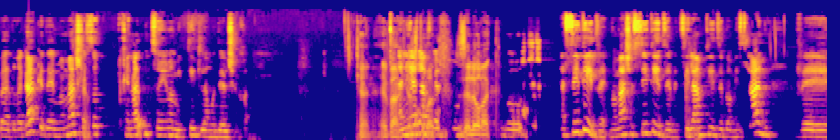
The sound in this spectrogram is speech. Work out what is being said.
בהדרגה, כדי ממש כן. לעשות בחינת ביצועים אמיתית למודל שלך. כן, הבנתי, זאת אומרת, זה לא רק... עשיתי את זה, ממש עשיתי את זה וצילמתי את זה במשרד, ו-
